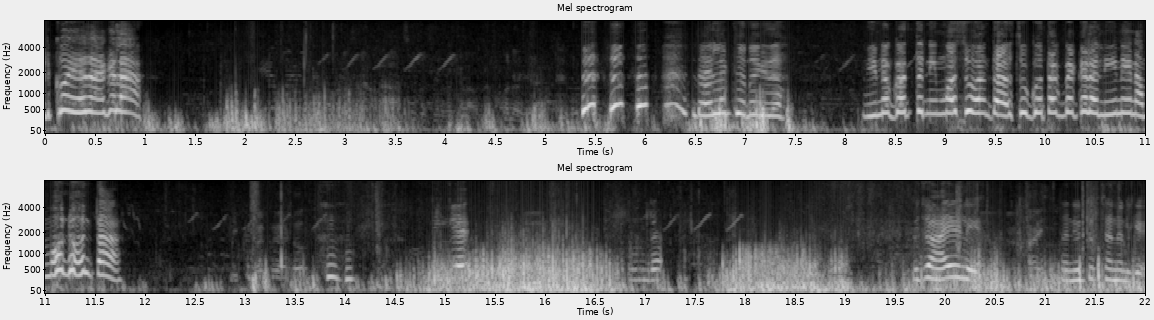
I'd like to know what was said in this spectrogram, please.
ಇಟ್ಕೋ ಏನಾಗಲ್ಲ ಡೈಲಾಗ್ ಚೆನ್ನಾಗಿದೆ. ನೀನು ಗೊತ್ತು ನಿಮ್ಮ ಹಸು ಅಂತ ಹಸು ಗೊತ್ತಾಗ್ಬೇಕಲ್ಲ ನೀನೇ ನಮ್ಮವನು ಅಂತ. ಹಿಂಗೆ. ನಿಜ ಆಯ್ ಹೇಳಿ. ನನ್ನ ಯೂಟ್ಯೂಬ್ ಚಾನಲ್ಗೆ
